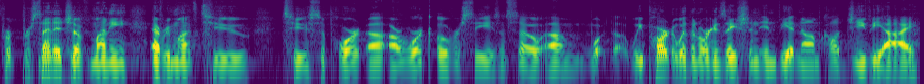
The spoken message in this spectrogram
per- percentage of money every month to to support uh, our work overseas. And so um, we partner with an organization in Vietnam called GVI.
